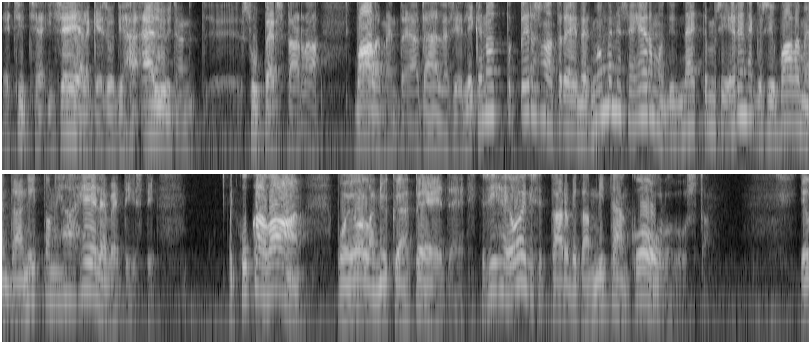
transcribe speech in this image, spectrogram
Että sitten sen jälkeen se on ihan älytön äh, superstara valmentaja ja tällaisia. Eli no personal trainerit, mun mielestä se hermo, näitä tämmöisiä erinäköisiä valmentajia, niitä on ihan helvetisti. Et kuka vaan voi olla nykyään PT, ja siihen ei oikeasti tarvita mitään koulutusta. Ja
